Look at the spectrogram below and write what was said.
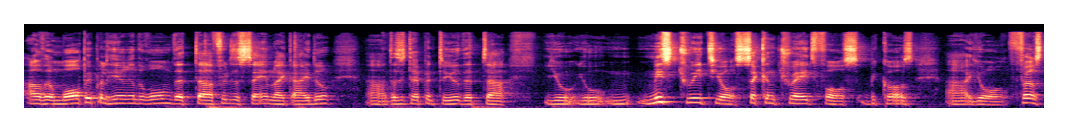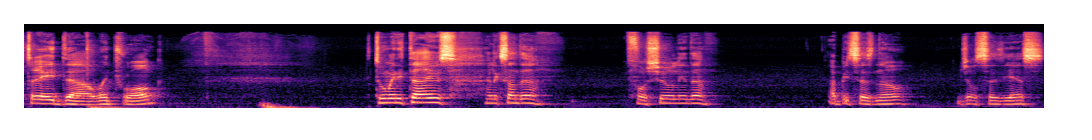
are there more people here in the room that uh, feel the same like I do? Uh, does it happen to you that you, you mistreat your second trade force because your first trade went wrong? Too many times, Alexander? For sure, Linda? Abid says no. Joe says yes.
